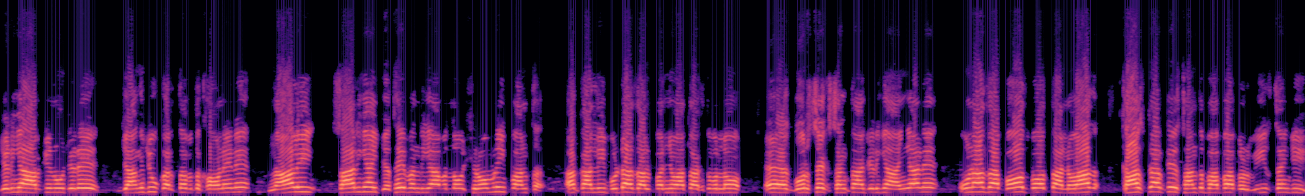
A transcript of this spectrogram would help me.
ਜਿਹੜੀਆਂ ਆਪ ਜੀ ਨੂੰ ਜਿਹੜੇ ਜੰਗਜੂ ਕਰਤੱਵ ਦਿਖਾਉਣੇ ਨੇ, ਨਾਲ ਹੀ ਸਾਰੀਆਂ ਹੀ ਜਥੇਬੰਦੀਆਂ ਵੱਲੋਂ ਸ਼੍ਰੋਮਣੀ ਪੰਥ, ਅਕਾਲੀ ਬੁੱਢਾ ਦਲ ਪੰਜਵਾਂ ਤਖਤ ਵੱਲੋਂ ਗੁਰਸਿੱਖ ਸੰਗਤਾਂ ਜਿਹੜੀਆਂ ਆਈਆਂ ਨੇ, ਉਹਨਾਂ ਦਾ ਬਹੁਤ ਬਹੁਤ ਧੰਨਵਾਦ। ਖਾਸ ਕਰਕੇ ਸੰਤ ਬਾਬਾ ਬਲਵੀਰ ਸਿੰਘ ਜੀ,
